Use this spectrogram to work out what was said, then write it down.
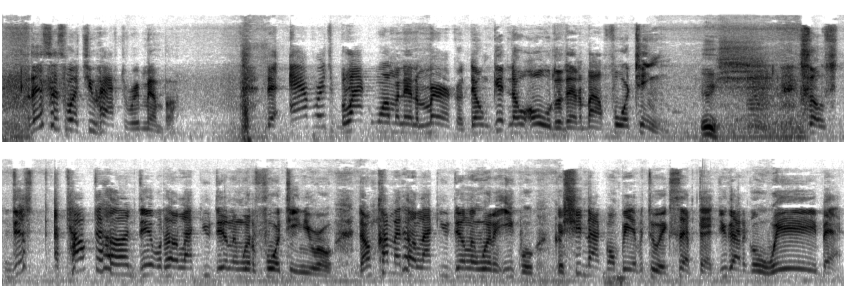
This is what you have to remember. The average black woman in America don't get no older than about 14. Eesh. So s- just talk to her and deal with her like you're dealing with a 14 year old. Don't come at her like you're dealing with an equal because she's not going to be able to accept that. You got to go way back.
